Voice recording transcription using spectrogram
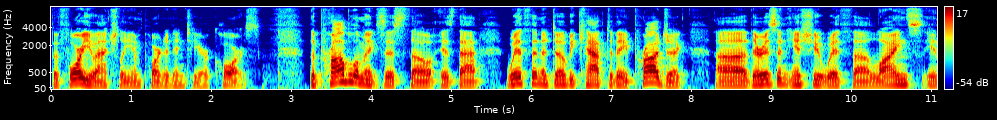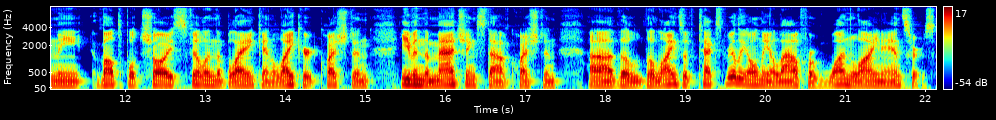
before you actually import it into your course. The problem exists though is that with an Adobe Captivate project, uh, there is an issue with uh, lines in the multiple choice, fill in the blank, and Likert question, even the matching style question. Uh, the, the lines of text really only allow for one line answers.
